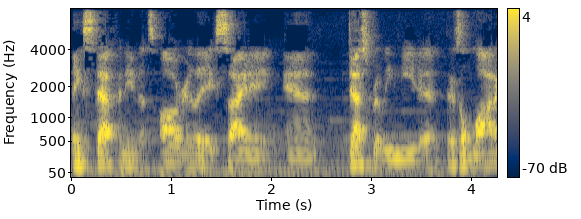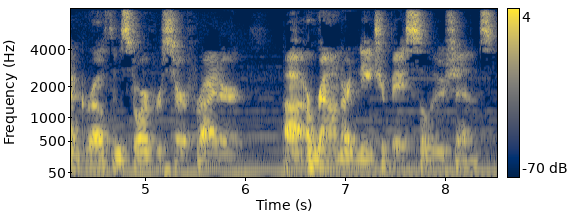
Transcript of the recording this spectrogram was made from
Thanks, Stefanie. That's all really exciting and desperately needed. There's a lot of growth in store for Surfrider uh, around our nature based solutions.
